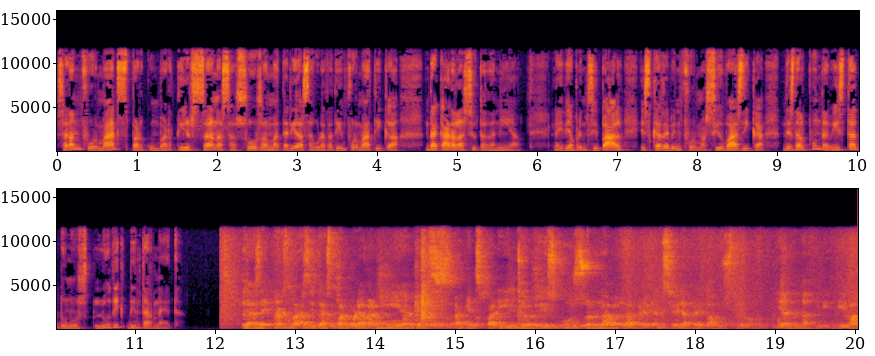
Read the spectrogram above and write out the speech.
seran formats per convertir-se en assessors en matèria de seguretat informàtica de cara a la ciutadania. La idea principal és que rebin formació bàsica des del punt de vista d'un ús lúdic d'internet. Les eines bàsiques per prevenir aquests, aquests perills o riscos són la, la prevenció i la precaució i en definitiva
